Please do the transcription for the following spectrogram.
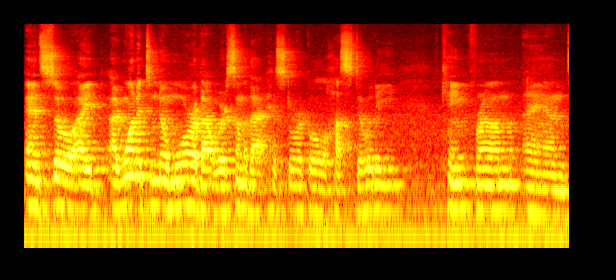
and so I, I wanted to know more about where some of that historical hostility came from. And,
